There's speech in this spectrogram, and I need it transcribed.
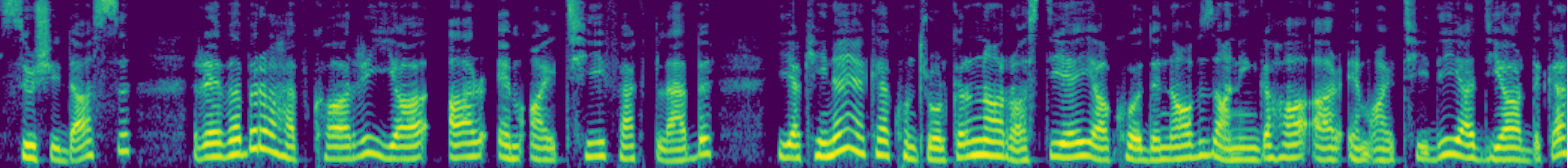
سوشی داس ریوبر هفکاری یا RMIT فکت لب یکینه که کنترل کرنا راستیه یا کود ناو زانینگه ها RMIT دی یا دیار دکه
